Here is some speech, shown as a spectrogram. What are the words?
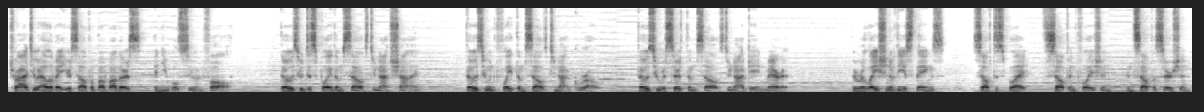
Try to elevate yourself above others, and you will soon fall. Those who display themselves do not shine. Those who inflate themselves do not grow. Those who assert themselves do not gain merit. The relation of these things, self display, self inflation, and self assertion,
